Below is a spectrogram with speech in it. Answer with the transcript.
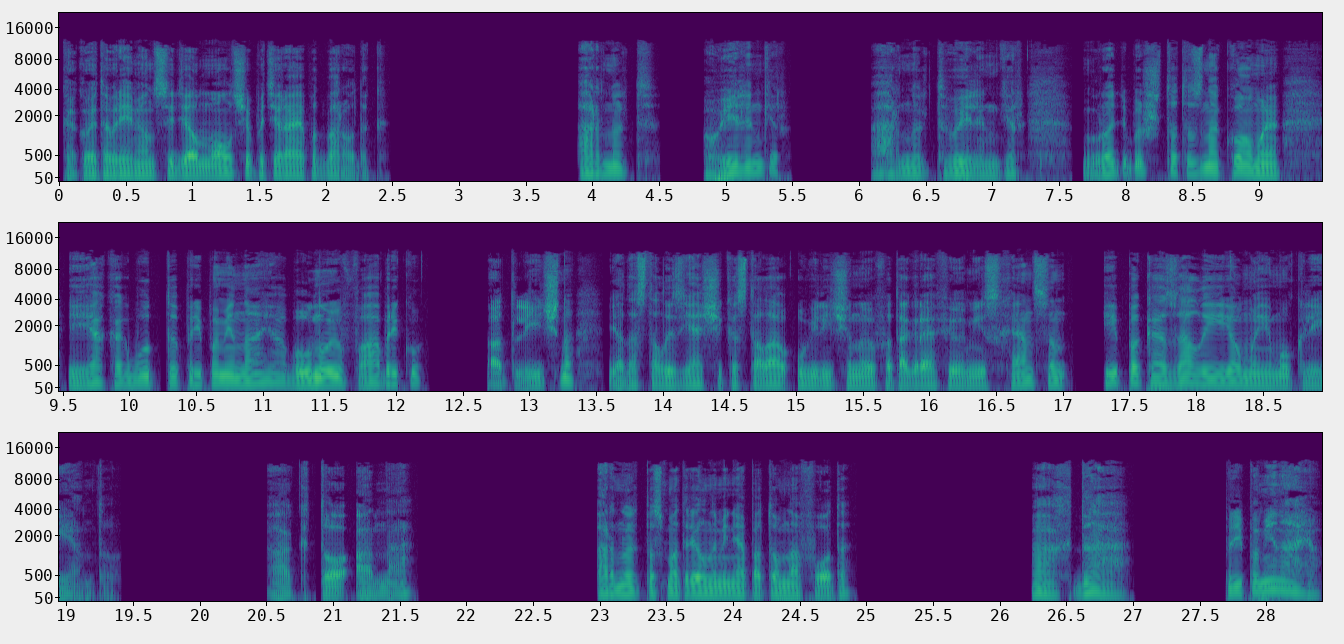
Какое-то время он сидел молча, потирая подбородок. «Арнольд Уиллингер? Арнольд Уиллингер. Вроде бы что-то знакомое, и я как будто припоминаю обувную фабрику. Отлично. Я достал из ящика стола увеличенную фотографию мисс Хэнсон и показал ее моему клиенту. А кто она? Арнольд посмотрел на меня, потом на фото. Ах, да. Припоминаю.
